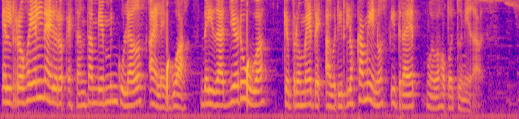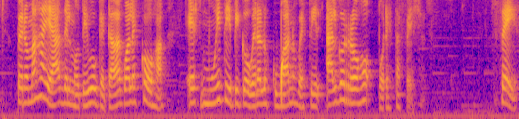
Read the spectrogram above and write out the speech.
El rojo y el negro están también vinculados a El Eguá, deidad yoruba que promete abrir los caminos y traer nuevas oportunidades. Pero más allá del motivo que cada cual escoja, es muy típico ver a los cubanos vestir algo rojo por estas fechas. 6.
